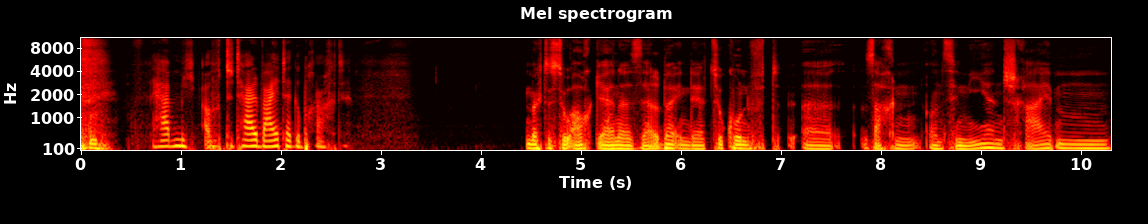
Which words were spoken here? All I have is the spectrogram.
haben mich auch total weitergebracht. Möchtest du auch gerne selber in der Zukunft äh, Sachen inszenieren, schreiben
